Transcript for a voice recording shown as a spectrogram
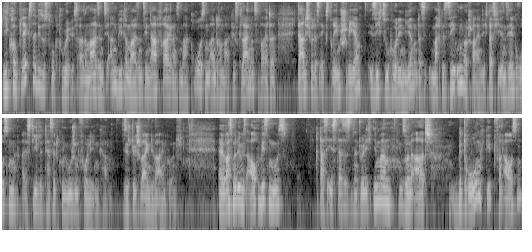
Je komplexer diese Struktur ist, also mal sind Sie Anbieter, mal sind Sie Nachfrage, dann ist ein Markt groß, ein anderer Markt ist klein und so weiter, dadurch wird es extrem schwer, sich zu koordinieren und das macht es sehr unwahrscheinlich, dass hier in sehr großem Stile Tacit Collusion vorliegen kann, diese stillschweigende Übereinkunft. Äh, was man übrigens auch wissen muss, das ist, dass es natürlich immer so eine Art Bedrohung gibt von außen,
